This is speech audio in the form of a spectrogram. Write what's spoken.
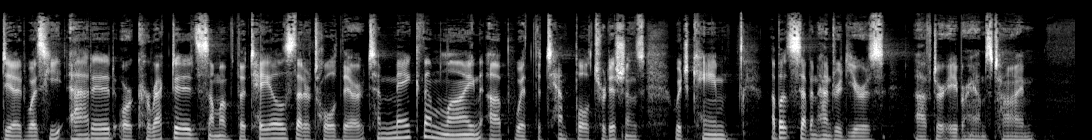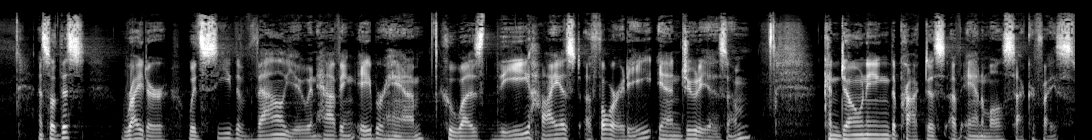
did was he added or corrected some of the tales that are told there to make them line up with the temple traditions, which came about 700 years after Abraham's time. And so this writer would see the value in having Abraham, who was the highest authority in Judaism, condoning the practice of animal sacrifice.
